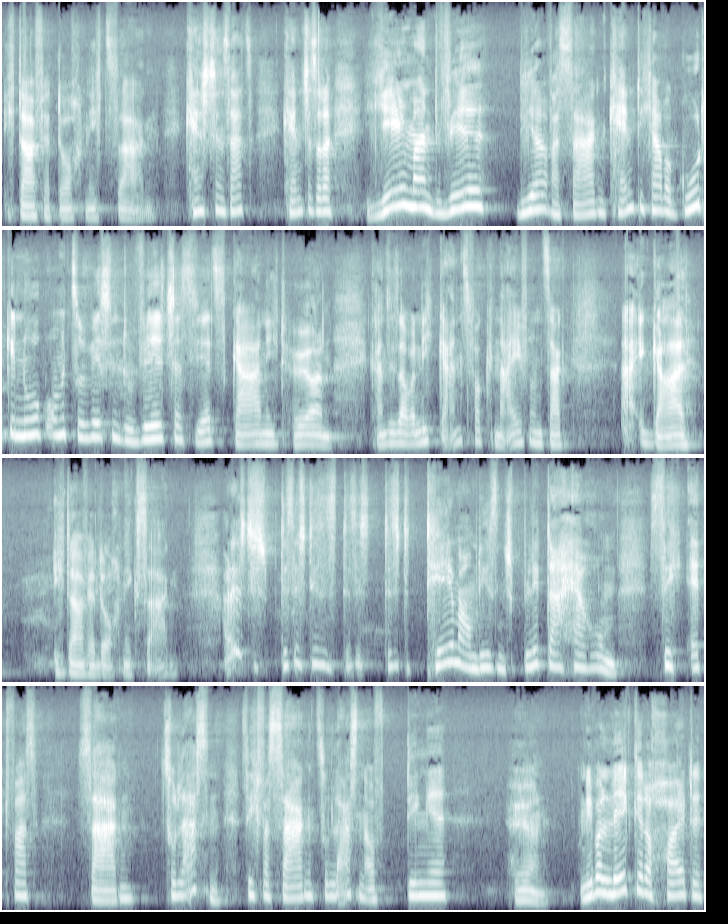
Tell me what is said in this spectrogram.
ich darf ja doch nichts sagen. Kennst du den Satz? Kennst du das? Oder jemand will dir was sagen, kennt dich aber gut genug, um zu wissen, du willst es jetzt gar nicht hören. Kann sie es aber nicht ganz verkneifen und sagt, ah, egal, ich darf ja doch nichts sagen. Aber das ist, das, ist dieses, das, ist, das ist das Thema um diesen Splitter herum, sich etwas sagen zu lassen, sich was sagen zu lassen, auf Dinge hören. Und überleg dir doch heute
